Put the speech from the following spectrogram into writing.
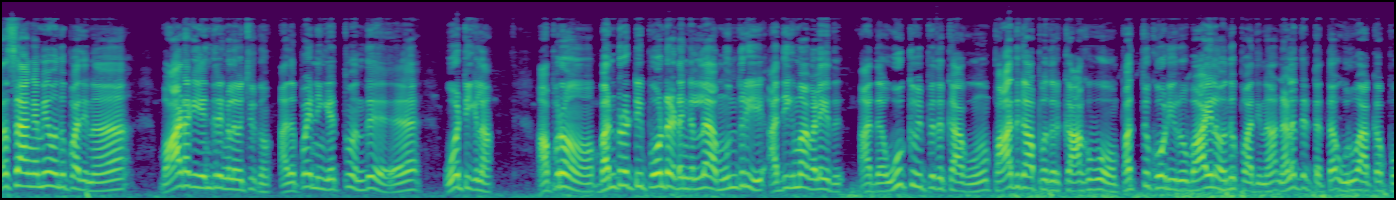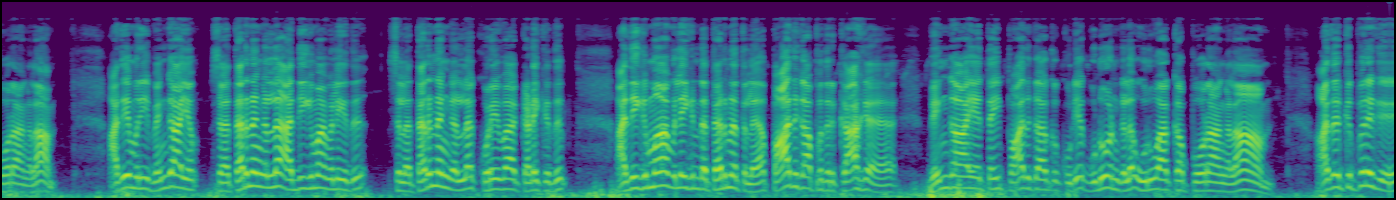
அரசாங்கமே வந்து பார்த்தீங்கன்னா வாடகை எந்திரங்களை வச்சுருக்கோம். அதை போய் நீங்கள் எடுத்து வந்து ஓட்டிக்கலாம். அப்புறம் பன்ரொட்டி போன்ற இடங்களில் முந்திரி அதிகமாக விளையுது. அதை ஊக்குவிப்பதற்காகவும் பாதுகாப்பதற்காகவும் பத்து கோடி ரூபாயில் வந்து பார்த்தீங்கன்னா நலத்திட்டத்தை உருவாக்க போகிறாங்களாம் அதே மாதிரி வெங்காயம் சில தருணங்களில் அதிகமாக விளையுது. சில தருணங்களில் குறைவாக கிடைக்குது. அதிகமாக விளைகின்ற தருணத்தில் பாதுகாப்பதற்காக வெங்காயத்தை பாதுகாக்கக்கூடிய குடோன்களை உருவாக்க போகிறாங்களாம் அதற்கு பிறகு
